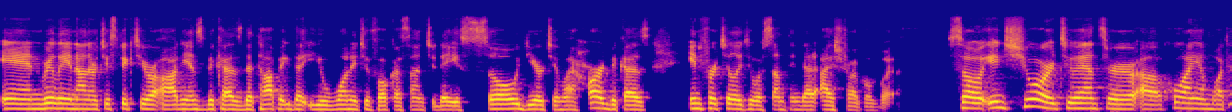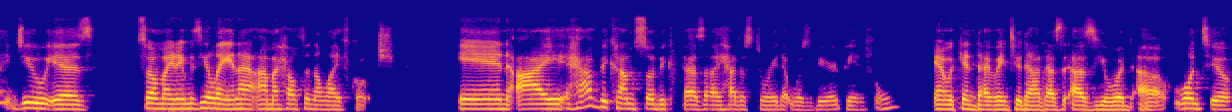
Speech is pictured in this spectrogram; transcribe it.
and really an honor to speak to your audience because the topic that you wanted to focus on today is so dear to my heart because infertility was something that I struggled with. So, in short, to answer uh, who I am, what I do is so my name is Elena. I'm a health and a life coach. And I have become so because I had a story that was very painful. And we can dive into that as, as you would uh, want to.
